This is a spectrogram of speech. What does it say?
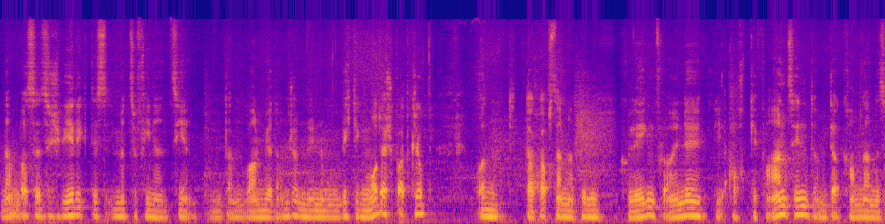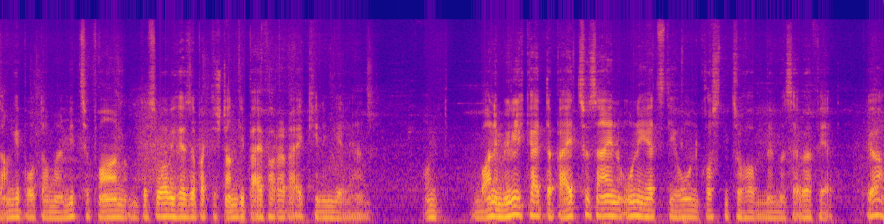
Und dann war es also schwierig, das immer zu finanzieren. Und dann waren wir dann schon in einem richtigen Motorsportclub und da gab es dann natürlich Kollegen, Freunde, die auch gefahren sind und da kam dann das Angebot, da mal mitzufahren und so habe ich also praktisch dann die Beifahrerei kennengelernt. Und war eine Möglichkeit dabei zu sein, ohne jetzt die hohen Kosten zu haben, wenn man selber fährt. Ja,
